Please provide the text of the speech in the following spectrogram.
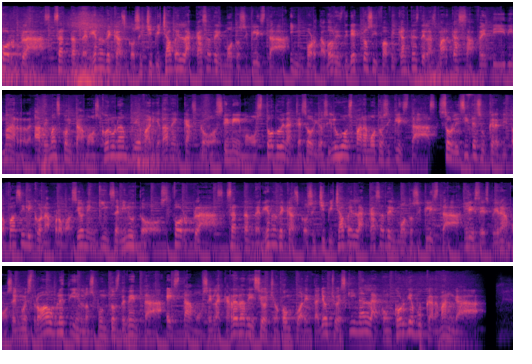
Ford Plus, Santanderiana de Cascos y Chipichapa en la casa del motociclista. Importadores directos y fabricantes de las marcas Safety y Dimar. Además contamos con una amplia variedad en cascos. Tenemos todo en accesorios y lujos para motociclistas. Solicite su crédito fácil y con aprobación en 15 minutos. Ford Plus, Santanderiana de Cascos y Chipichapa en la casa del motociclista. Les esperamos en nuestro outlet y en los puntos de venta. Estamos en la carrera 18 con 48 esquina La Concordia Bucaramanga.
